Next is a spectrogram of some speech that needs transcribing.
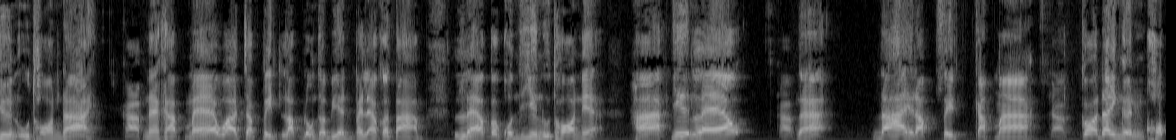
ยื่นอุทธรณ์ได้ครับนะครับ แม้ว่าจะปิดรับลงทะเบียนไปแล้วก็ตาม แล้วก็คนที่ยื่นอุทธรณ์เนี่ยหากยื่นแล้วครับนะฮะได้รับสิทธิ์กลับมาครับก็ได้เงินครบ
